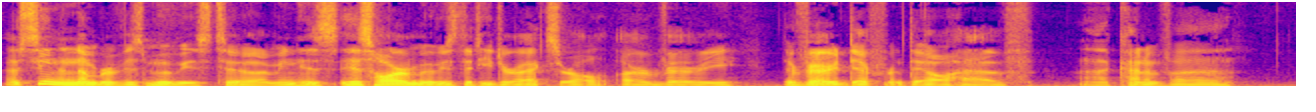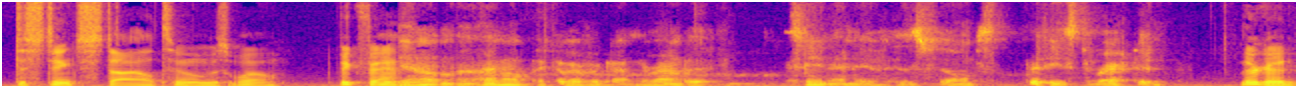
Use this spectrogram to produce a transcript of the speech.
I've seen a number of his movies too. I mean his his horror movies that he directs are all are very they're very different. They all have uh, kind of a distinct style to them as well. Big fan. Yeah, I don't, I don't think I've ever gotten around to seeing any of his films that he's directed. They're good.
